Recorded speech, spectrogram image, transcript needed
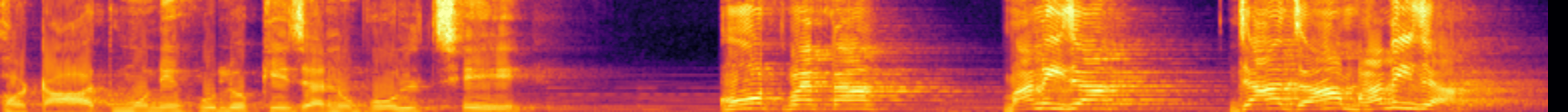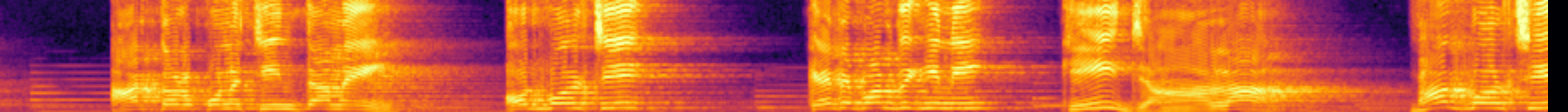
হঠাৎ মনে হলো কে যেন বলছে ওঠ বেটা, বাড়ি যা যা যা, বাড়ি যা। আর তোর কোনো চিন্তা নেই। ওর বলছি, কেটে পড় দেখিনি। কি জ্বালা। ভাগ বলছি।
